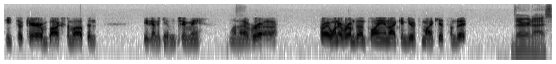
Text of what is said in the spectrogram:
he took care of them, boxed them up, and he's going to give them to me whenever. Uh, probably whenever I'm done playing, I can give it to my kids someday. Very nice.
